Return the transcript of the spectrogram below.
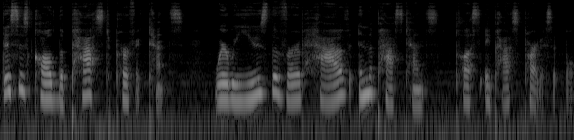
This is called the past perfect tense, where we use the verb have in the past tense plus a past participle.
